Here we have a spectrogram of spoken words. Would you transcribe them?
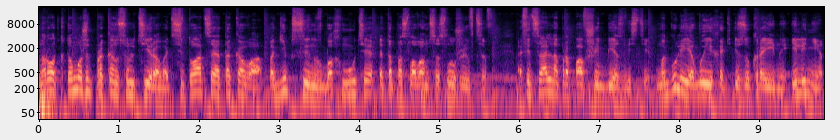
Народ, кто может проконсультировать? Ситуация такова. Погиб сын в Бахмуте, это по словам сослуживцев. Официально пропавший без вести. Могу ли я выехать из Украины или нет?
